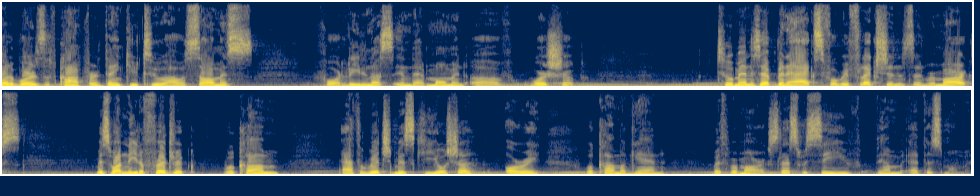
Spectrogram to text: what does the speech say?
What words of comfort. Thank you to our psalmist for leading us in that moment of worship. Two minutes have been asked for reflections and remarks. Miss Juanita Frederick will come, after which Miss Kiosha Oree will come again with remarks. Let's receive them at this moment.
